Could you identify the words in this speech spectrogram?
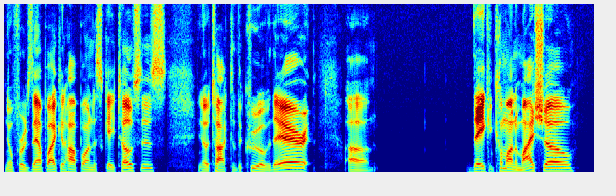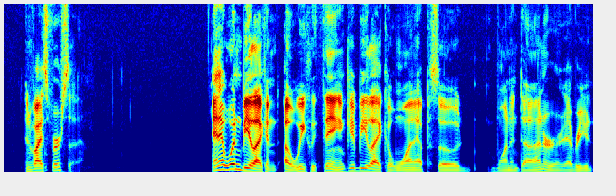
You know, for example, I could hop on to Skatosis, you know, talk to the crew over there. Um, they could come on to my show, and vice versa. And it wouldn't be like an, a weekly thing. It could be like a one episode, one and done, or every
